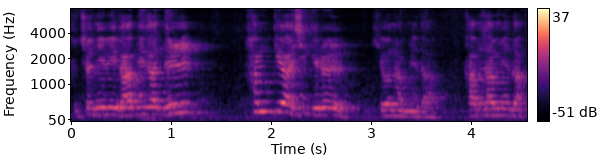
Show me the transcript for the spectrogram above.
부처님이 가비가 늘 함께 하시기를 기원합니다. 감사합니다.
